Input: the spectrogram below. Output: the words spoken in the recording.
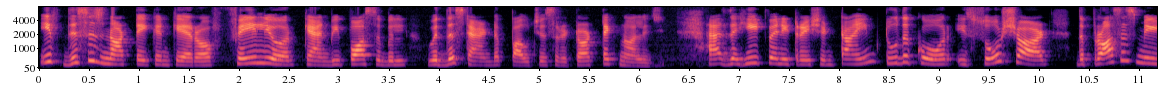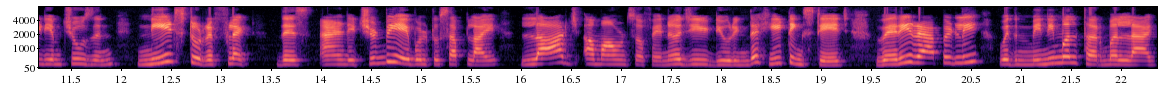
if this is not taken care of, failure can be possible with the stand-up pouches retort technology. As the heat penetration time to the core is so short, the process medium chosen needs to reflect this and it should be able to supply large amounts of energy during the heating stage very rapidly with minimal thermal lag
